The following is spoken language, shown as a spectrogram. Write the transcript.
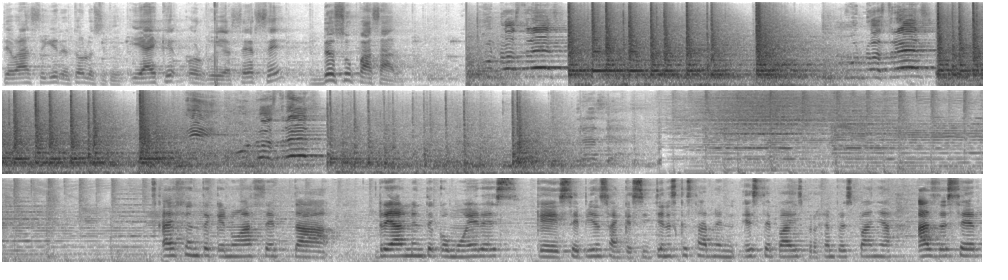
te va a seguir en todos los sitios. Y hay que orgullecerse de su pasado. Un, dos, tres. Hay gente que no acepta realmente como eres, que se piensan que si tienes que estar en este país, por ejemplo España, has de ser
